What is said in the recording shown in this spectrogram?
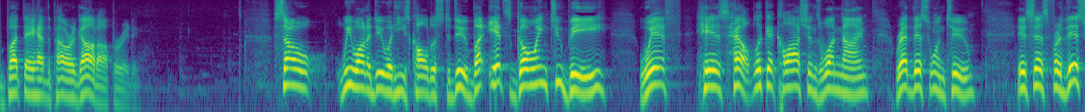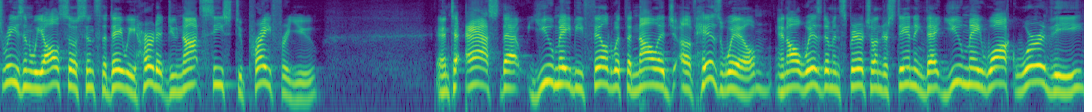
but they had the power of God operating. So we want to do what he's called us to do, but it's going to be with his help. Look at Colossians 1 9. Read this one too. It says, For this reason we also, since the day we heard it, do not cease to pray for you and to ask that you may be filled with the knowledge of his will and all wisdom and spiritual understanding, that you may walk worthy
